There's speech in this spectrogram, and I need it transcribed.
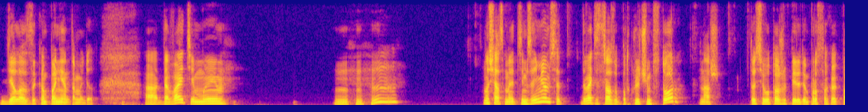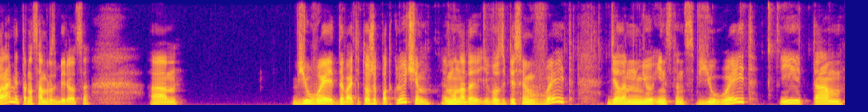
дело за компонентом идет. А, давайте мы... Ну, сейчас мы этим займемся. Давайте сразу подключим store наш. То есть его тоже перейдем просто как параметр, он сам разберется. Weight давайте тоже подключим. Ему надо его записываем в weight. Делаем new instance view weight. И там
